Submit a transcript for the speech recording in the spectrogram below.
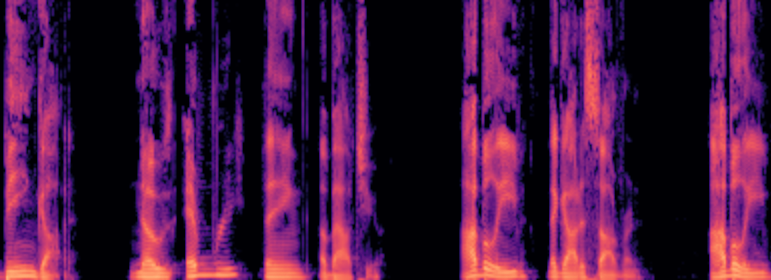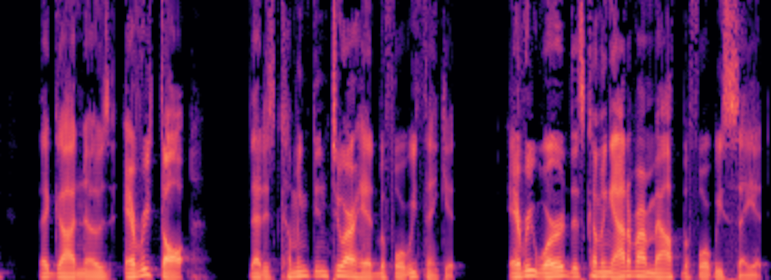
being God, knows everything about you. I believe that God is sovereign. I believe that God knows every thought that is coming into our head before we think it, every word that's coming out of our mouth before we say it.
